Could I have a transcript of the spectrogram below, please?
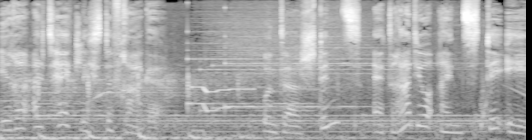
Ihre alltäglichste Frage unter stimmtz.radio1.de.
